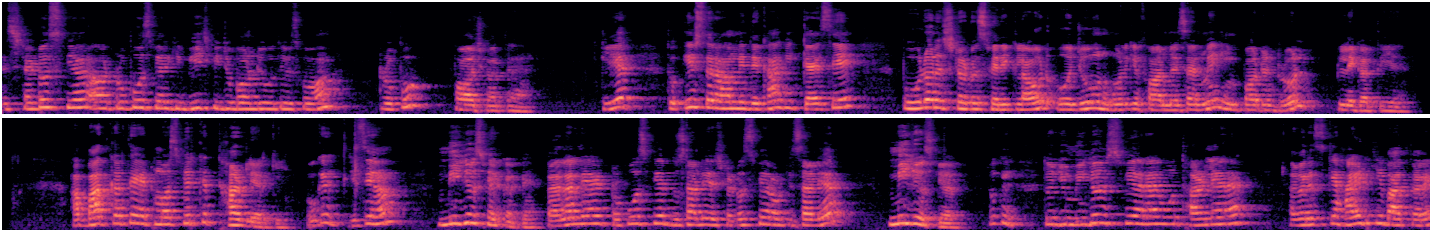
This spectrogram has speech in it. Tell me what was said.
स्टेटोस्फीयर और ट्रोपोस्फीयर की बीच की जो बाउंड्री होती है, उसको हम ट्रोपोपॉज कहते हैं। क्लियर तो इस तरह हमने देखा कि कैसे polar stratospheric cloud ozone hole के फॉर्मेशन में इंपॉर्टेंट रोल प्ले करती है। अब बात करते हैं एटमॉस्फेयर के थर्ड लेयर की ओके जिसे हम मीजोस्फेयर करते हैं। पहला लेयर ट्रोपोस्फेयर दूसरा लेयर स्टेटोस्फेयर और तीसरा लेयर मीजोस्फेयर ओके तो जो मीजोस्फेयर है, वो थर्ड लेयर है। अगर इसके हाइट की बात करें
